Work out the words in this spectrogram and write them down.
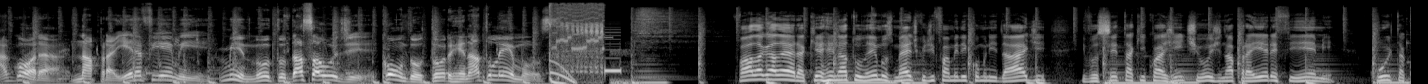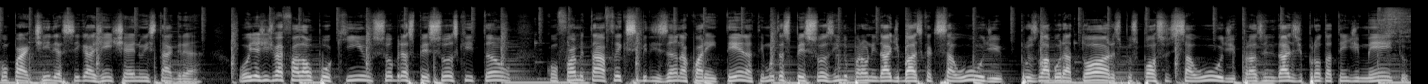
Agora, na Praieira FM, Minuto da Saúde, com o Dr. Renato Lemos. Fala galera, aqui é Renato Lemos, médico de família e comunidade, e você está aqui com a gente hoje na Praieira FM. Curta, compartilha, siga a gente aí no Instagram. Hoje a gente vai falar um pouquinho sobre as pessoas que estão, conforme está flexibilizando a quarentena, tem muitas pessoas indo para a unidade básica de saúde, para os laboratórios, para os postos de saúde, para as unidades de pronto atendimento,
